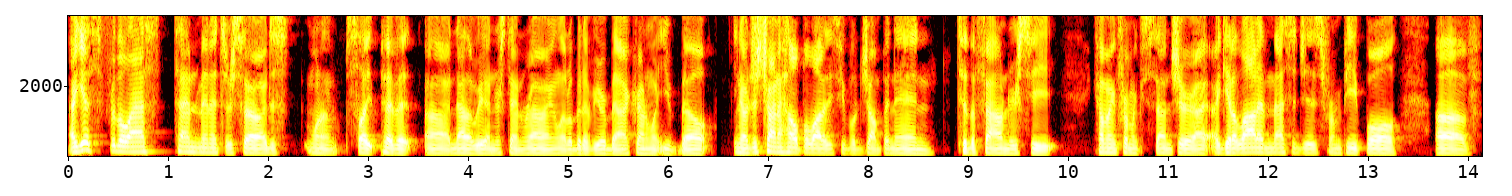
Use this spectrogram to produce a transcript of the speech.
I guess for the last ten minutes or so, I just want to slight pivot. Uh, now that we understand rowing, a little bit of your background, what you've built. You know, just trying to help a lot of these people jumping in to the founder seat. Coming from Accenture, I, I get a lot of messages from people of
